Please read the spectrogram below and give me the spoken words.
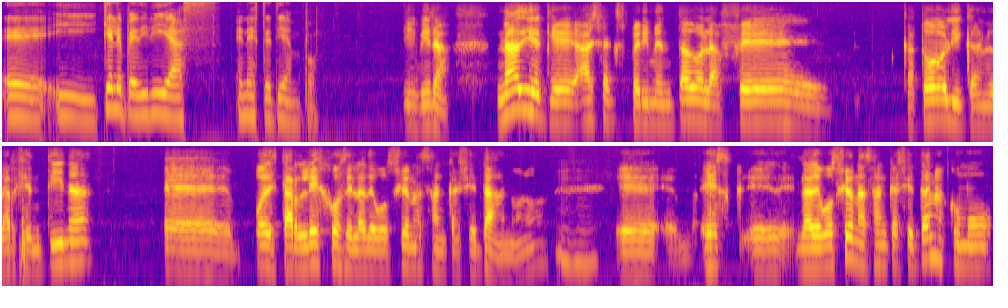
¿Y qué le pedirías? En este tiempo? Y mira, nadie que haya experimentado la fe católica en la Argentina eh, puede estar lejos de la devoción a San Cayetano. ¿no? Eh, es, eh, la devoción a San Cayetano es como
